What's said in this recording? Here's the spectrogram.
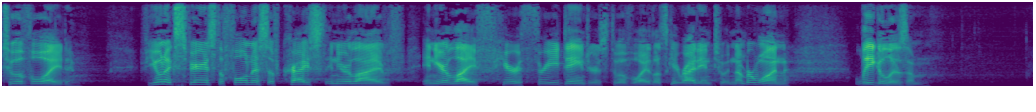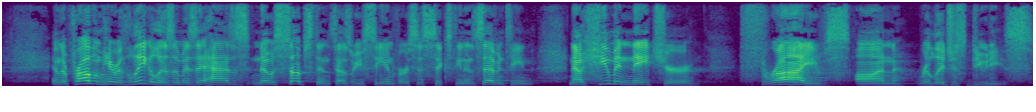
to avoid. If you want to experience the fullness of Christ in your life, in your life, here are three dangers to avoid. Let's get right into it. Number one, legalism. And the problem here with legalism is it has no substance, as we see in verses 16 and 17. Now, human nature thrives on religious duties.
